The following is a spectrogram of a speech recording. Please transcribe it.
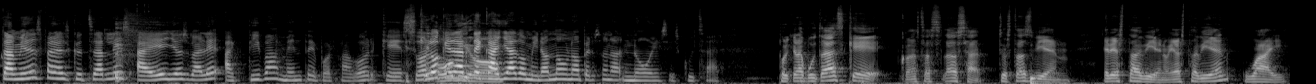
también es para escucharles a ellos, ¿vale? Activamente, por favor. Que Es que solo quedarte obvio. callado mirando a una persona no es escuchar. Porque la putada es que cuando estás, o sea, tú estás bien, él está bien o ella está bien, guay.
